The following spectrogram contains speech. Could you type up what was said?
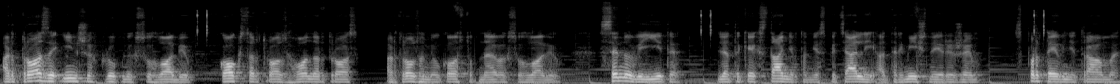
артрози інших крупних суглобів, коксартроз, гонартроз, артроз гомілково-ступневих суглобів, синовіїти. Для таких станів там є спеціальний атермічний режим, спортивні травми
